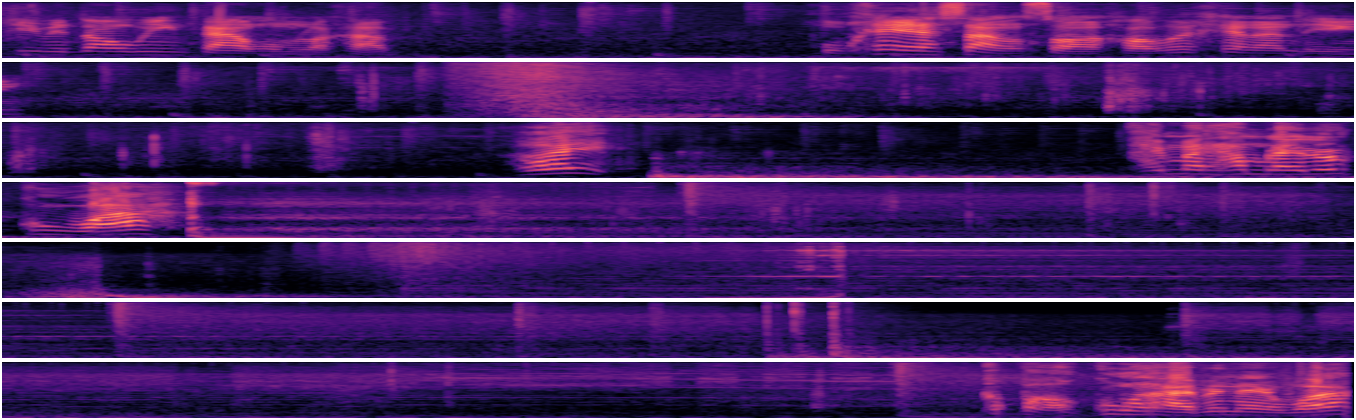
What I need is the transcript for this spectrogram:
พี่ไม่ต้องวิ่งตามผมหรอกครับ ผมแค่จะสั่งสอนเขาแค่นั้นเอง มาทำอะไรรถกูวะ กระเป๋ากูหายไปไหนวะ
